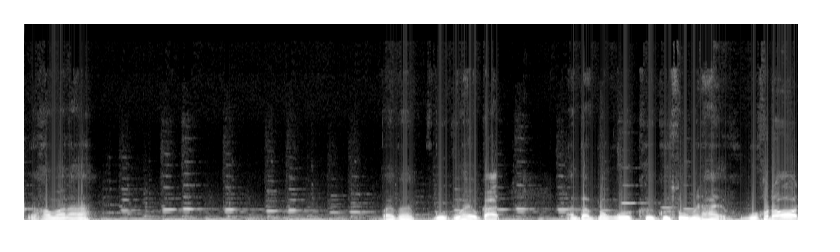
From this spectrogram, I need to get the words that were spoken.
เดี๋ยวเข้ามานะ ไปไปกูกูให้โอกาส อันตามตรงกูคือกูสู้ไม่ได้กูขอโทษ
